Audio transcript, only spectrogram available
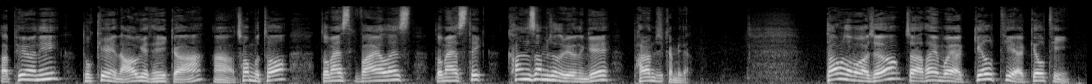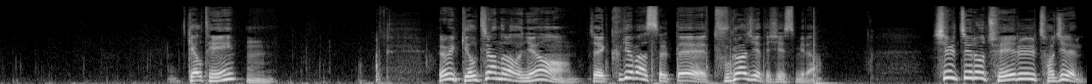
아, 표현이 독해에 나오게 되니까 아, 처음부터 domestic violence, domestic consumption을 외우는 게 바람직합니다. 다음으로 넘어가죠. 자, 다음에 뭐야? guilty야, guilty. guilty. 음. 여기 guilty라는 단어는요, 제 크게 봤을 때 두 가지의 뜻이 있습니다. 실제로 죄를 저지른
